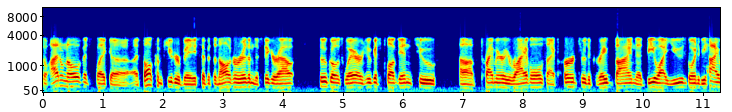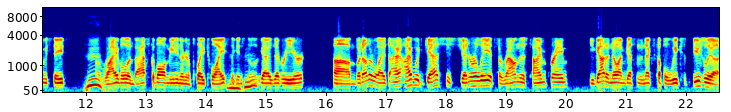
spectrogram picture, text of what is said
So I don't know if it's like a, it's all computer based, if it's an algorithm to figure out who goes where and who gets plugged into uh, primary rivals. I've heard through the grapevine that BYU is going to be Iowa State's uh, rival in basketball, meaning they're going to play twice against those guys every year. Um, but otherwise, I, I would guess just generally it's around this time frame. You got to know, I'm guessing the next couple of weeks. It's usually a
